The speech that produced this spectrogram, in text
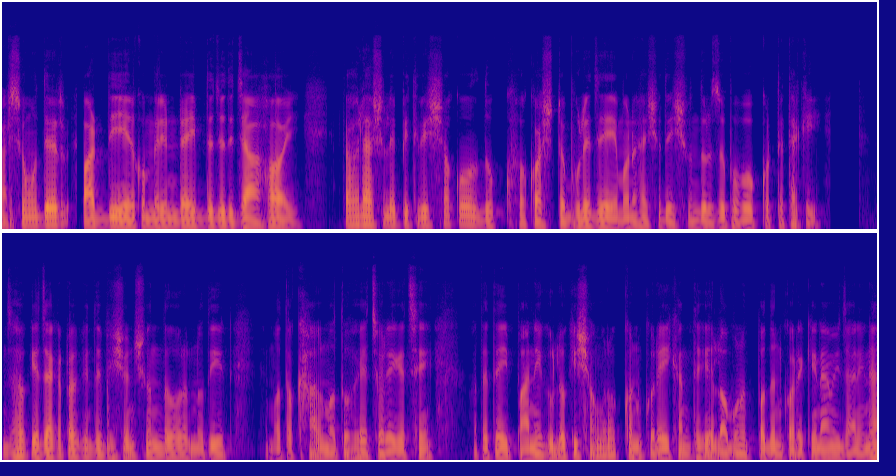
আর সমুদ্রের পাড় দিয়ে এরকম মেরিন ড্রাইভ দিয়ে যদি যাওয়া হয়, তাহলে আসলে পৃথিবীর সকল দুঃখ, কষ্ট ভুলে যেয়ে মনে হয় শুধু এই সৌন্দর্য উপভোগ করতে থাকি। যাই হোক, এই জায়গাটাও কিন্তু ভীষণ সুন্দর, নদীর মতো খাল মতো হয়ে চলে গেছে। অর্থাৎ এই পানিগুলো কি সংরক্ষণ করে এখান থেকে লবণ উৎপাদন করে কিনা আমি জানি না।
